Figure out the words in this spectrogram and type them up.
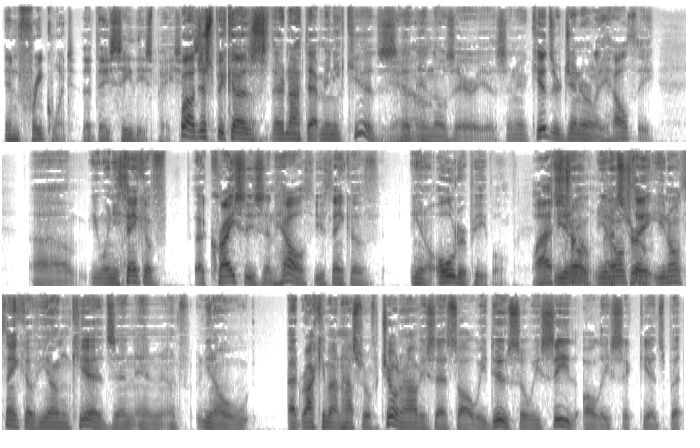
infrequent that they see these patients? Well, just because there are not that many kids yeah. in, in, those areas, and kids are generally healthy. Um, when you think of a crisis in health, you think of you know older people. Well, that's you true. Don't, you that's don't true. think you don't think of young kids, and and you know at Rocky Mountain Hospital for Children, obviously that's all we do, so we see all these sick kids, but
